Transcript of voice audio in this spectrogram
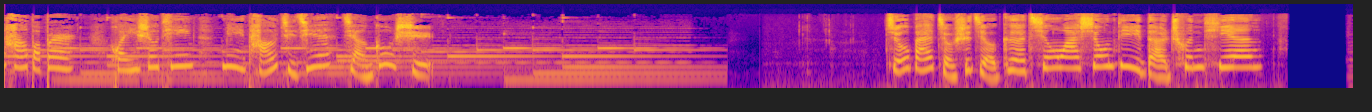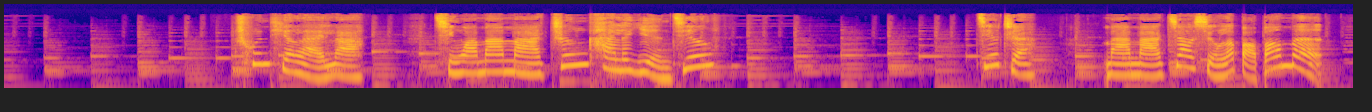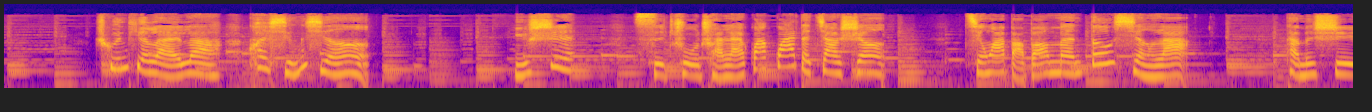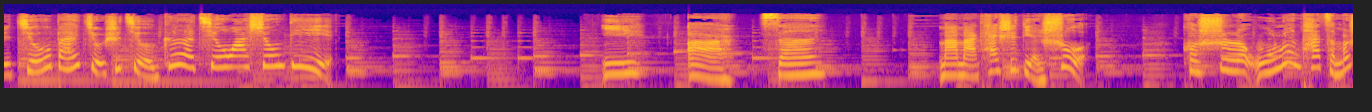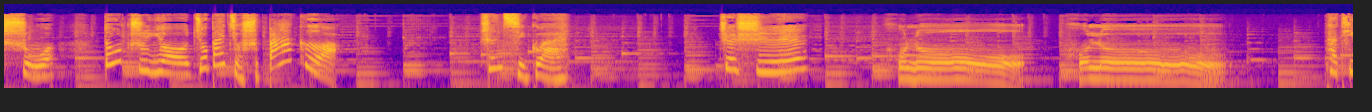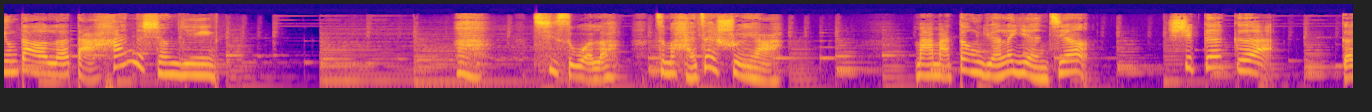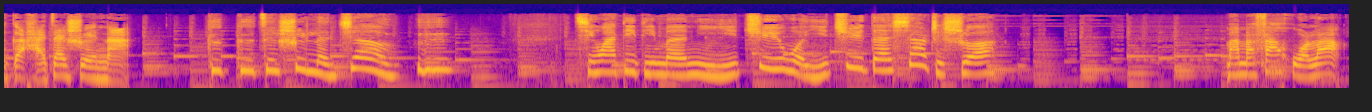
你好，宝贝儿，欢迎收听蜜桃姐姐讲故事。九百九十九个青蛙兄弟的春天，春天来啦！青蛙妈妈睁开了眼睛，接着妈妈叫醒了宝宝们。春天来了，快醒醒！于是，四处传来呱呱的叫声，青蛙宝宝们都醒了。他们是九百九十九个青蛙兄弟，一、二、三。妈妈开始点数，可是无论她怎么数，都只有九百九十八个。真奇怪！这时，呼噜呼噜，他听到了打鼾的声音。啊！气死我了！怎么还在睡呀？妈妈瞪圆了眼睛。是哥哥，哥哥还在睡呢。哥哥在睡懒觉。呵呵。青蛙弟弟们，你一句我一句的笑着说：“妈妈发火了，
